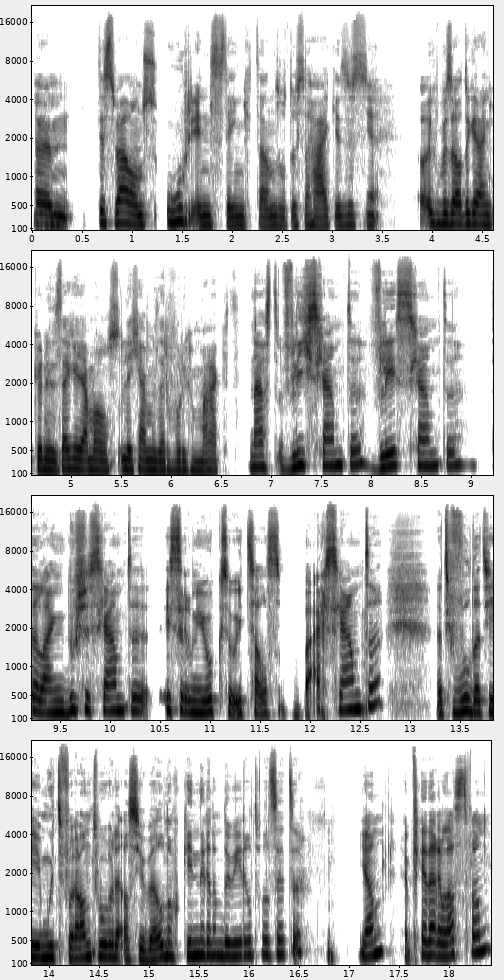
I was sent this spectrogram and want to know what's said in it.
Ehm, het is wel ons oerinstinct dan, zo tussen haakjes. Dus we zouden dan kunnen zeggen, ja, maar ons lichaam is daarvoor gemaakt. Naast vliegschaamte, vleesschaamte, te lang doucheschaamte, is er nu ook zoiets als baarschaamte. Het gevoel dat je je moet verantwoorden als je wel nog kinderen op de wereld wil zetten. Jan, heb jij daar last van?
